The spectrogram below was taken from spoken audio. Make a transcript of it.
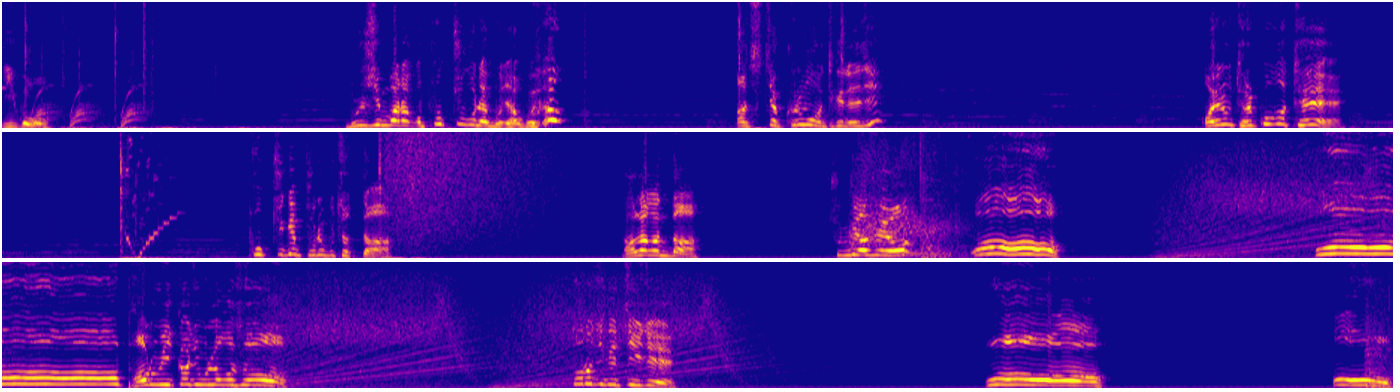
이거 물신발하고 폭죽을 해보자고요? 아 진짜 그러면 어떻게 되지? 아 이러면 될 것 같아. 폭죽에 불을 붙였다. 날아간다. 준비하세요. 어어어. 오 바로 위까지 올라가서 떨어지겠지 이제. 와 어어.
